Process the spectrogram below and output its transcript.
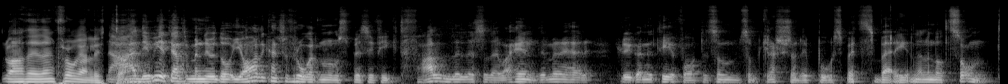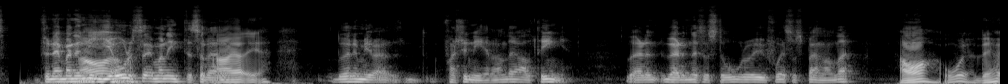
Vad hade den frågan lytt? Nej, det vet jag inte. Men nu då, jag hade kanske frågat om något specifikt fall eller sådär. Vad hände med det här flygande tefatet som, som kraschade på Spetsbergen eller något sånt? För när man är Ja. nio år så är man inte sådär. Ja, jag, jag- Då är det mer fascinerande allting. Världen, världen är så stor och UFO är så spännande. ja oh, det,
